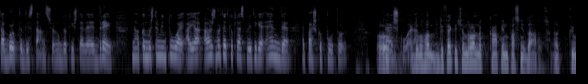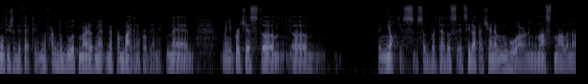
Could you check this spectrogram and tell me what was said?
të bërë këtë distancë, që nuk do të ishte edhe e drejtë. Në këndvështrimin tuaj, a është vërtet kjo klasë politike ende e pashkëputur nga e shkuara? Domethënë, defekti qëndron në kapjen pas një date. Ky mund të ishte defekti. Në fakt, do duhet të merret me përmbajtjen e problemit, me një proces të të njohjes së të vërtetës, e cila ka qenë e munguar në një masë të madhe në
